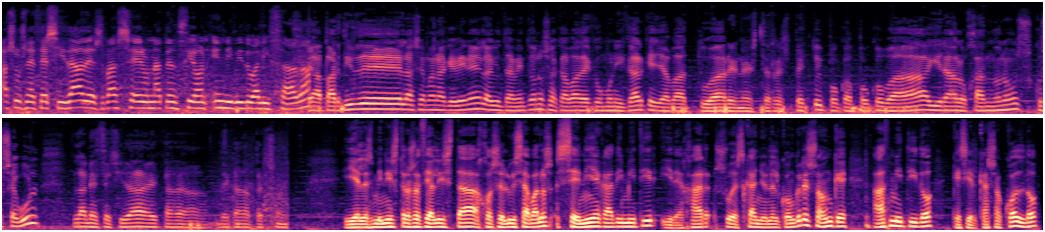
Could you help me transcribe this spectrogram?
a sus necesidades va a ser una atención individualizada. A partir de la semana que viene el ayuntamiento nos acaba de comunicar que ya va a actuar en este respecto y poco a poco va a ir alojándonos según la necesidad de cada, de cada persona. Y el exministro socialista José Luis Ábalos se niega a dimitir y dejar su escaño en el Congreso, aunque ha admitido que si el caso Coldo,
